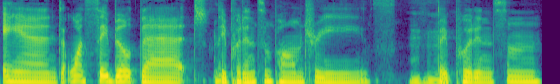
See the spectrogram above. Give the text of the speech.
And once they built that, they put in some palm trees. Mm-hmm. They put in some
